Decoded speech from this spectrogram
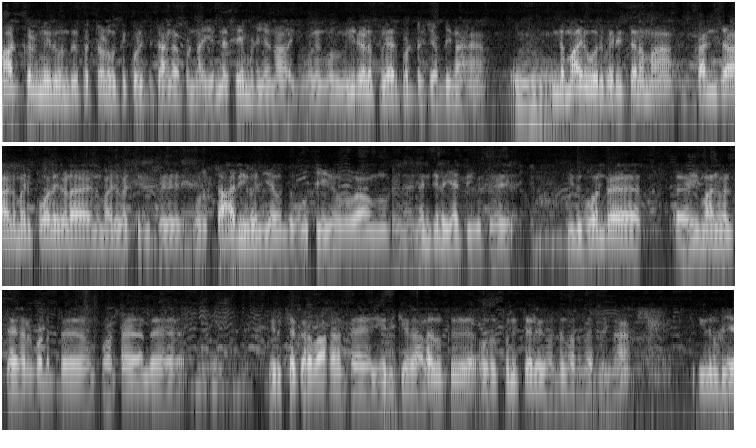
ஆட்கள் மீது வந்து பெட்ரோல் ஊத்தி கொளுத்திட்டாங்க அப்படின்னா என்ன செய்ய முடியும் நாளைக்கு ஒரு- ஒரு உயிரிழப்பு ஏற்பட்டுச்சு அப்படின்னா. இந்த மாதிரி ஒரு வெறித்தனமா கஞ்சா இந்த மாதிரி போதைகளை இந்த மாதிரி வச்சுக்கிட்டு ஒரு சாதி வரியை வந்து ஊட்டி அவனுடைய நெஞ்சில ஏத்திக்கிட்டு இது போன்ற இமானுவேல் சேகரன் படத்தை போட்ட அந்த இருசக்கர வாகனத்தை எரிக்கிற அளவுக்கு ஒரு துணிச்சல் வந்து வருது அப்படின்னா இதனுடைய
